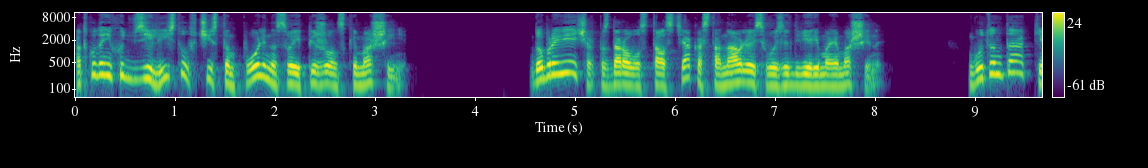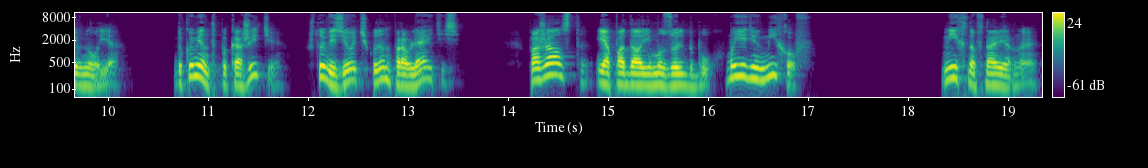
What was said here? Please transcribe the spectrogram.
Откуда они хоть взялись тут в чистом поле на своей пижонской машине? «Добрый вечер», – поздоровался толстяк, останавливаясь возле двери моей машины. «Гутен так», – кивнул я. «Документы покажите. Что везете? Куда направляетесь?» «Пожалуйста», – я подал ему зольдбух. «Мы едем в Михов». «Михнов, наверное.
